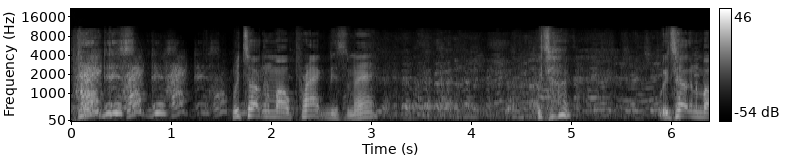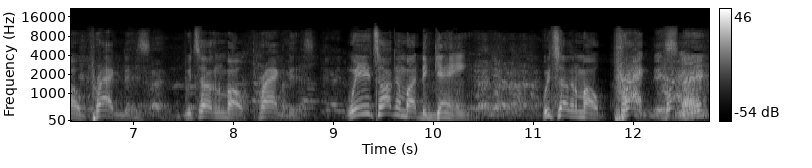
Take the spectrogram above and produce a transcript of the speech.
Practice? Practice? We're talking about practice, man. We're, talk- we're talking about practice. We're talking about practice. We ain't talking about the game. We're talking about practice, man.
